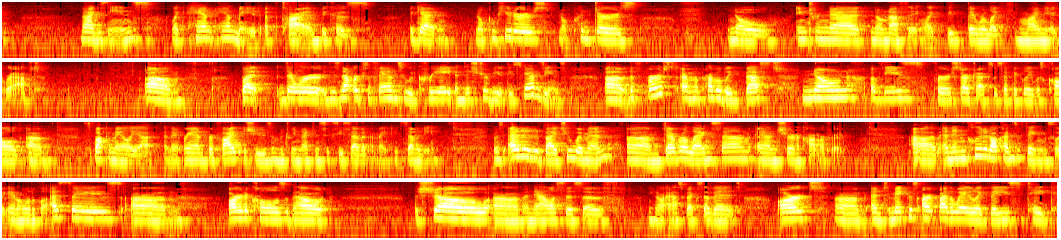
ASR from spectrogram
magazines, like hand handmade at the time because again, no computers, no printers, no internet, no nothing. Like they, they were like mimeographed. Um, but there were these networks of fans who would create and distribute these fanzines. Uh, the first and the probably best known of these for Star Trek specifically was called um, Spockanalia, and it ran for five issues in between 1967 and 1970. It was edited by two women, um, Deborah Langsam and Sherna Comerford. Um, and it included all kinds of things like analytical essays, um, articles about the show, um, analysis of you know aspects of it, art, um, and to make this art, by the way, like they used to take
